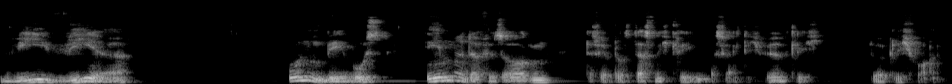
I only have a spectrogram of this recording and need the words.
wie wir unbewusst immer dafür sorgen, dass wir bloß das nicht kriegen, was wir eigentlich wirklich, wirklich wollen.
